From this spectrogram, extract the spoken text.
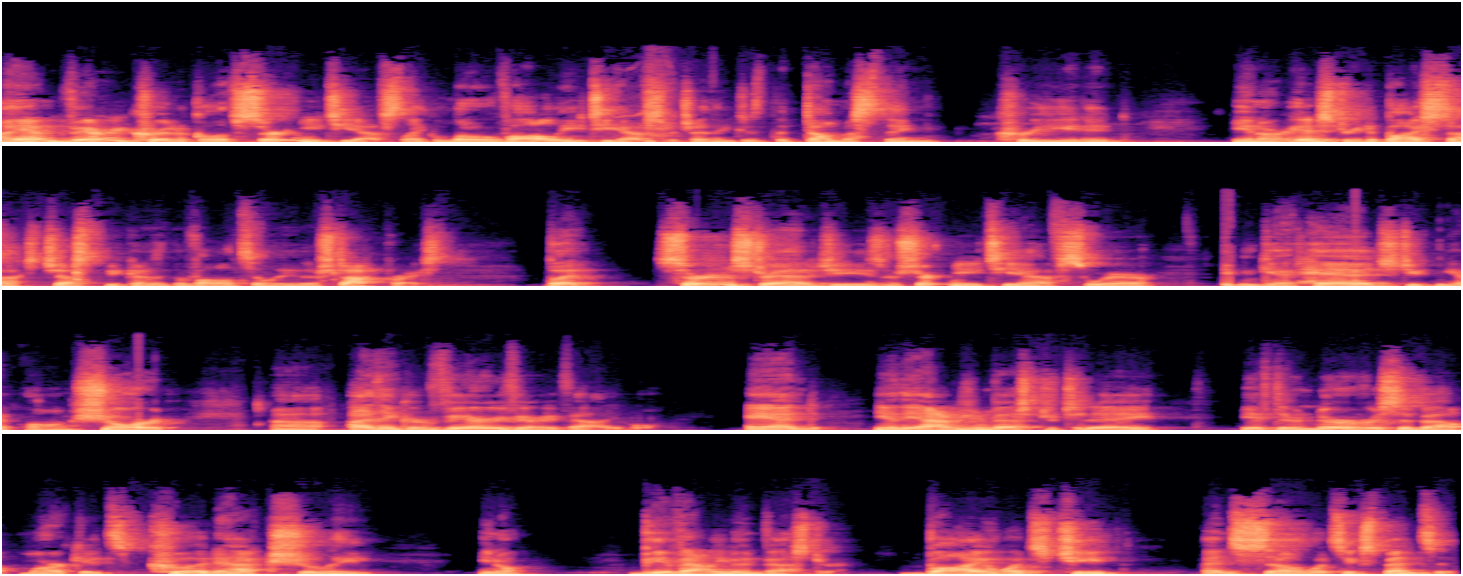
I am very critical of certain ETFs, like low vol ETFs, which I think is the dumbest thing created in our history to buy stocks just because of the volatility of their stock price. But certain strategies or certain ETFs where you can get hedged, you can get long short, uh, I think are very, very valuable. And you know, the average investor today, if they're nervous about markets, could actually, you know, be a value investor. Buy what's cheap and sell what's expensive.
